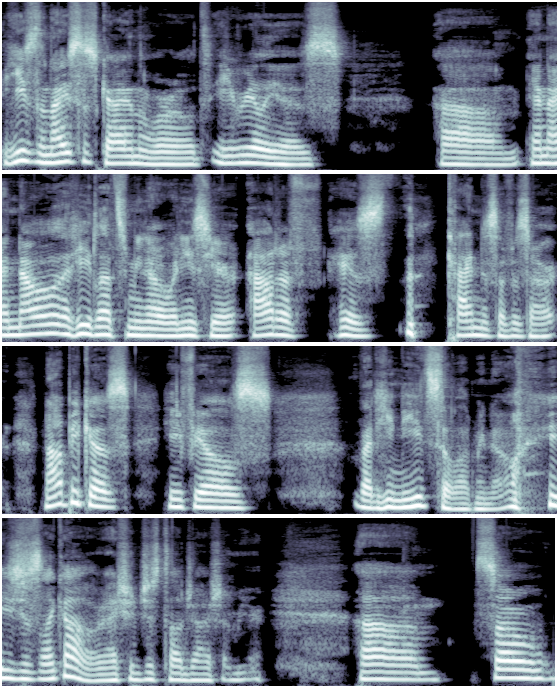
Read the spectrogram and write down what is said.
He's the nicest guy in the world. He really is. Um, and I know that he lets me know when he's here out of his kindness of his heart, not because he feels that he needs to let me know. He's just like, oh, I should just tell Josh I'm here. Um, so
